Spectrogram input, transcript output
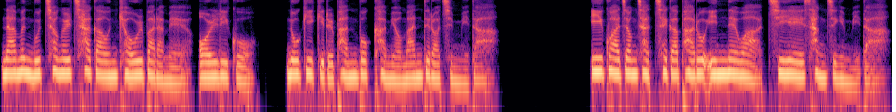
남은 무청을 차가운 겨울바람에 얼리고 녹이기를 반복하며 만들어집니다. 이 과정 자체가 바로 인내와 지혜의 상징입니다.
